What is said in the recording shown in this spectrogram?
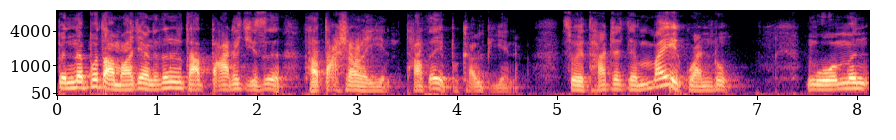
本来不打麻将的，但是他打了几次，他打上了瘾，他再也不看皮影了。所以他这在卖观众。我们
